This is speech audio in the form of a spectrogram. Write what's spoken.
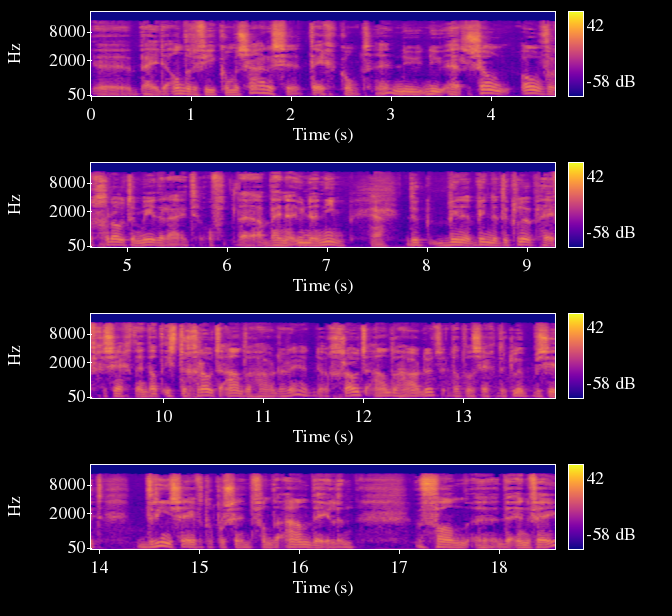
hij eh, bij de andere vier commissarissen tegenkomt. Hè. Nu, nu er zo'n overgrote meerderheid, of eh, bijna unaniem, de, binnen, binnen de club heeft gezegd, en dat is de grote aandeelhouder. Hè. De grote aandeelhouder, dat wil zeggen de club bezit 73% van de aandelen van eh, de NV.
